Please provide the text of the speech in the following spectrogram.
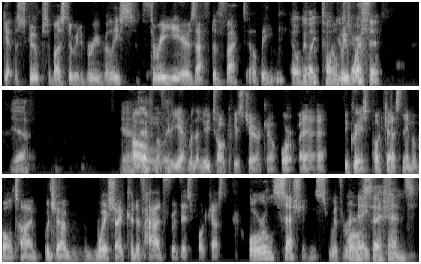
Get the scoops about his WWE release three years after the fact. It'll be It'll be like talk. It'll be worth it. Yeah, yeah, oh definitely. yeah, with a new talk is Jericho or uh, the greatest podcast name of all time, which I wish I could have had for this podcast. Oral sessions with Oral Renee sessions.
